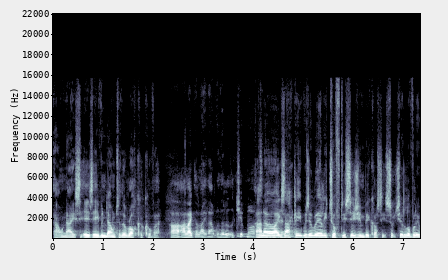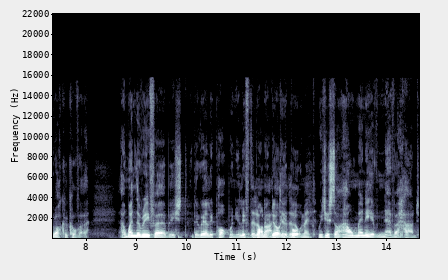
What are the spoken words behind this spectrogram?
how nice it is, even down to the rocker cover. Uh, I like it like that with the little chip marks. I know exactly. It was a really tough decision because it's such a lovely rocker cover. And when they're refurbished, they really pop when you lift They the bonnet, like don't do, you? But we just thought, how many have never had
